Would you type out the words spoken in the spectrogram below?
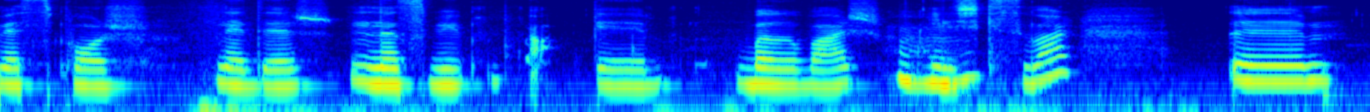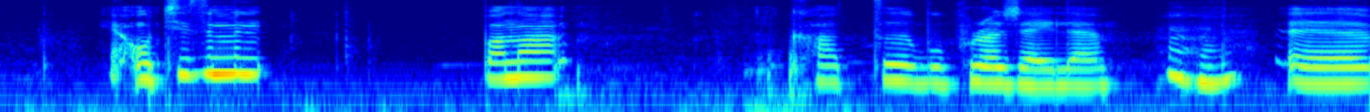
ve spor nedir? Nasıl bir e, bağı var, hı hı. ilişkisi var. E, yani otizmin bana kattığı bu projeyle hı hı. E,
